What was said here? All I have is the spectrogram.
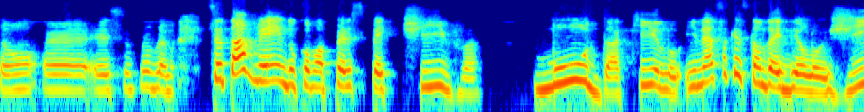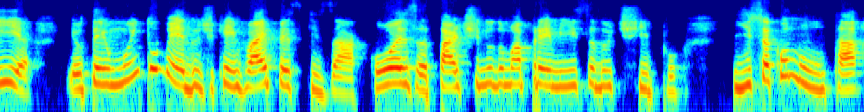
Então, é, esse é o problema. Você está vendo como a perspectiva muda aquilo? E nessa questão da ideologia, eu tenho muito medo de quem vai pesquisar a coisa partindo de uma premissa do tipo. Isso é comum, tá?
